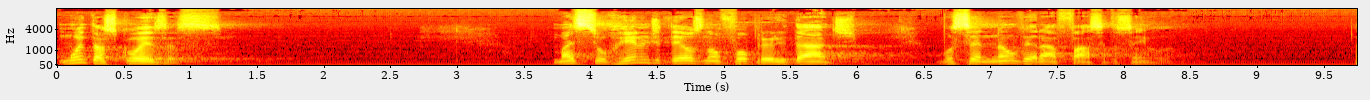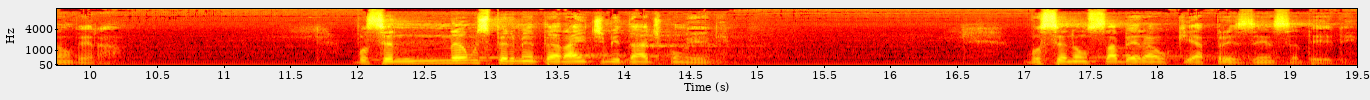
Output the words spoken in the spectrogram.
muitas coisas. Mas se o reino de Deus não for prioridade, você não verá a face do Senhor. Não verá. Você não experimentará intimidade com Ele você não saberá o que é a presença dele.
